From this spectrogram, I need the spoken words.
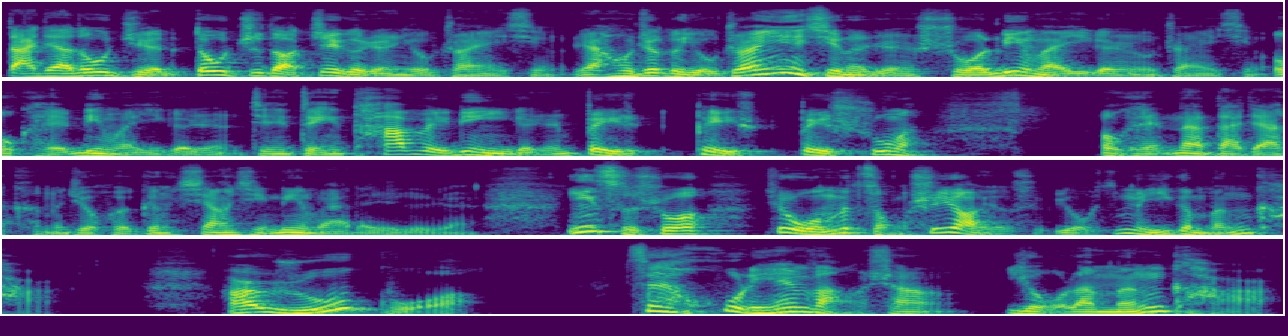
大家都觉得都知道这个人有专业性，然后这个有专业性的人说另外一个人有专业性，OK，另外一个人等等于他为另一个人背背背书嘛。OK，那大家可能就会更相信另外的一个人。因此说，就是我们总是要有有这么一个门槛儿。而如果在互联网上有了门槛儿，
